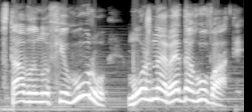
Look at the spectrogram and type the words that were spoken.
Вставлену фігуру можна редагувати,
